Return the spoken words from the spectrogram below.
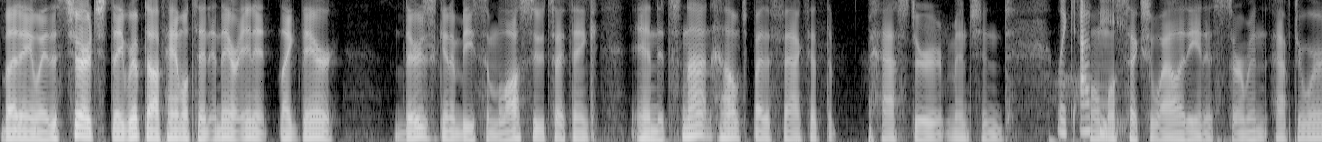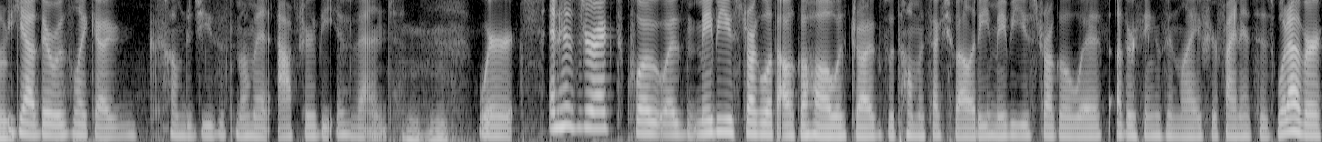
but anyway, this church they ripped off Hamilton, and they are in it. Like they're there's going to be some lawsuits, I think, and it's not helped by the fact that the pastor mentioned Like at the homosexuality in his sermon afterwards. yeah, there was like a come to Jesus moment after the event hmm where, and his direct quote was, "Maybe you struggle with alcohol, with drugs, with homosexuality. Maybe you struggle with other things in life, your finances, whatever.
